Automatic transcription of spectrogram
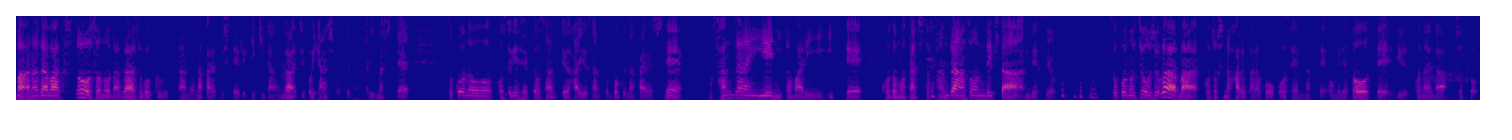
まあ、アナザーワークスと園田がすごく、あの、仲良くしている劇団が自己批判賞っていうのがありまして、そこの小菅節夫さんっていう俳優さんと僕仲良しで、もう散々家に泊まりに行って、子供たちと散々遊んできたんですよ。そこの長女が、まあ、今年の春から高校生になっておめでとうっていう、この間、ちょっと、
